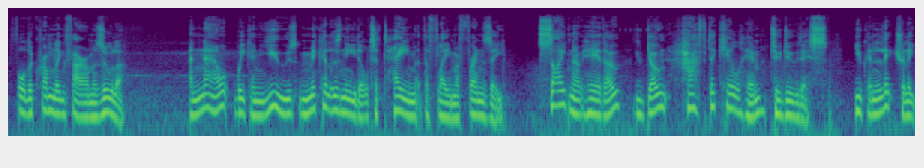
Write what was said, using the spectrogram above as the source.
for the Crumbling Farum Azula. And now we can use Miquella's Needle to tame the Flame of Frenzy. Side note here though, you don't have to kill him to do this. You can literally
